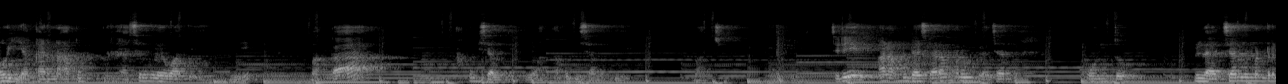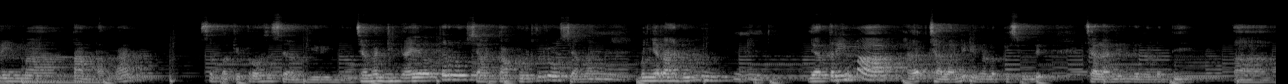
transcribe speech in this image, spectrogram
oh iya karena aku berhasil melewati ini maka aku bisa lebih kuat aku bisa lebih maju. Jadi anak muda sekarang perlu belajar untuk belajar menerima tantangan sebagai proses dalam dirinya jangan denial terus jangan kabur terus jangan Mm. menyerah dulu Mm-mm. gitu ya terima jalani dengan lebih sulit jalani dengan lebih uh,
